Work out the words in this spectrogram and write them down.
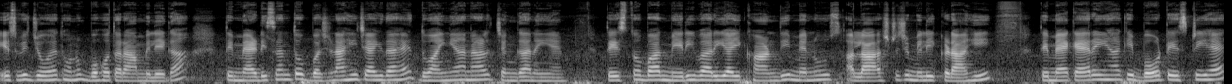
ਇਸ ਵਿੱਚ ਜੋ ਹੈ ਤੁਹਾਨੂੰ ਬਹੁਤ ਆਰਾਮ ਮਿਲੇਗਾ। ਤੇ ਮੈਡੀਸਨ ਤੋਂ ਬਚਣਾ ਹੀ ਚਾਹੀਦਾ ਹੈ, ਦਵਾਈਆਂ ਨਾਲ ਚੰਗਾ ਨਹੀਂ ਹੈ। ਤੇ ਇਸ ਤੋਂ ਬਾਅਦ ਮੇਰੀ ਵਾਰੀ ਆਈ ਖਾਣ ਦੀ। ਮੈਨੂੰ ਲਾਸਟ 'ਚ ਮਿਲੀ ਕੜਾਹੀ ਤੇ ਮੈਂ ਕਹਿ ਰਹੀ ਹਾਂ ਕਿ ਬਹੁਤ ਟੇਸਟੀ ਹੈ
